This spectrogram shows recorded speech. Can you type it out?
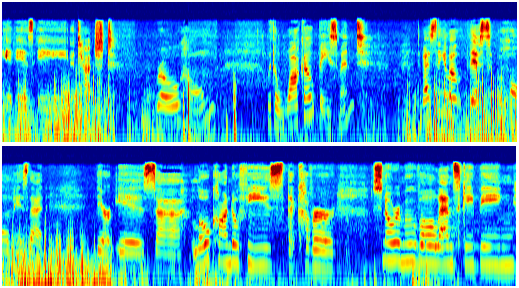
It is a attached row home with a walkout basement. The best thing about this home is that there is uh, low condo fees that cover snow removal, landscaping,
